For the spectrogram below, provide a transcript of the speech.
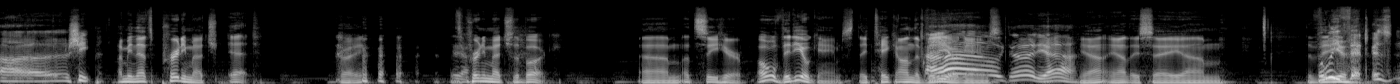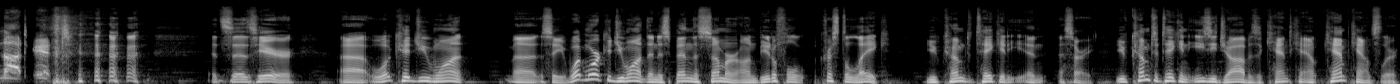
uh, sheep. I mean, that's pretty much it, right? That's Yeah. pretty much the book. Um, let's see here. Oh, video games. They take on the video oh, games. Oh, good. Yeah. Yeah, yeah. They say um, the video. Believe it is not it. it says here, uh, what could you want? Uh, see, what more could you want than to spend the summer on beautiful Crystal Lake? You've come to take it. In, uh, sorry, you've come to take an easy job as a camp, camp counselor,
